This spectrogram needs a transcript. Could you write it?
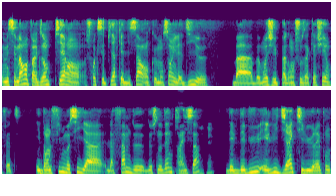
Mais c'est marrant, par exemple, Pierre, en- je crois que c'est Pierre qui a dit ça en commençant, il a dit bah, bah moi j'ai pas grand chose à cacher en fait. Et dans le film aussi, il y a la femme de, de Snowden qui Ouais. dit ça Mhm, dès le début et lui direct il lui répond.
